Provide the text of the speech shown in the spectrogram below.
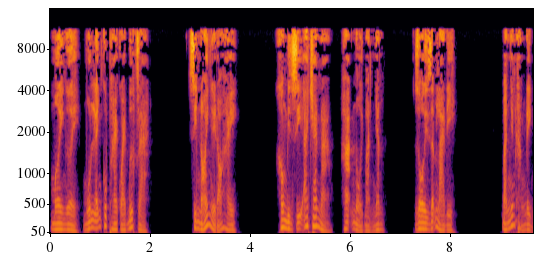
Mời người muốn lãnh cúp hai quái bước ra. Xin nói người đó hay. Không binh sĩ ai cha nào hạ nổi bản nhân, rồi dẫn là đi. Bản nhân khẳng định,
